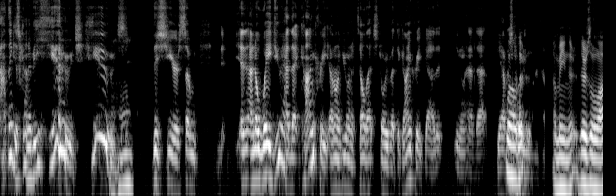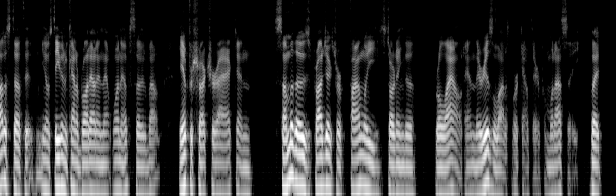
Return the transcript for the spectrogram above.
I think, is going to be huge, huge mm-hmm. this year. So, and I know Wade, you had that concrete. I don't know if you want to tell that story about the concrete guy that you know had that. If you have well, a story, I mean, there, there's a lot of stuff that you know Stephen kind of brought out in that one episode about the Infrastructure Act, and some of those projects are finally starting to roll out, and there is a lot of work out there from what I see. But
